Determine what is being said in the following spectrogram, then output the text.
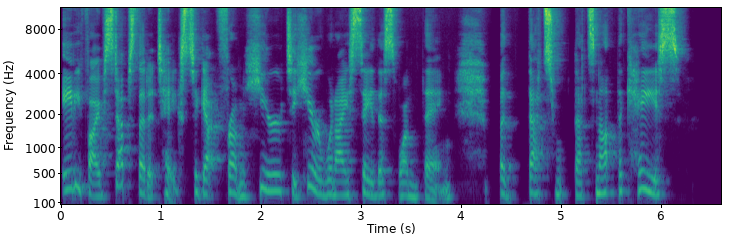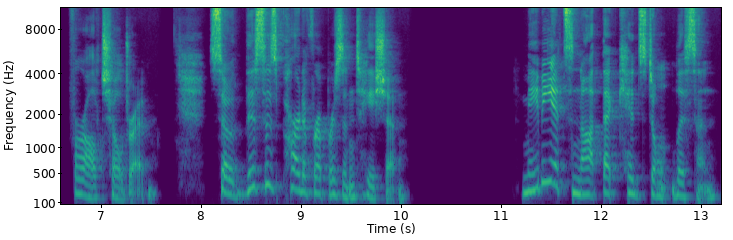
85 steps that it takes to get from here to here when i say this one thing. But that's that's not the case for all children. So this is part of representation. Maybe it's not that kids don't listen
